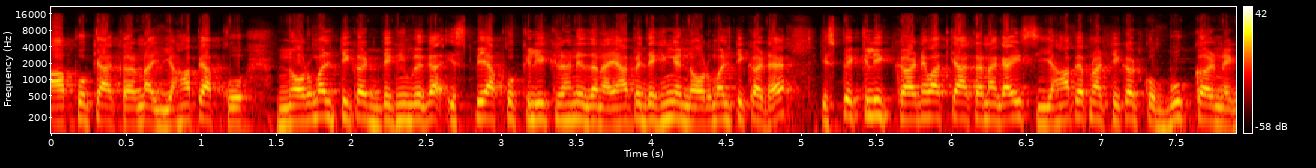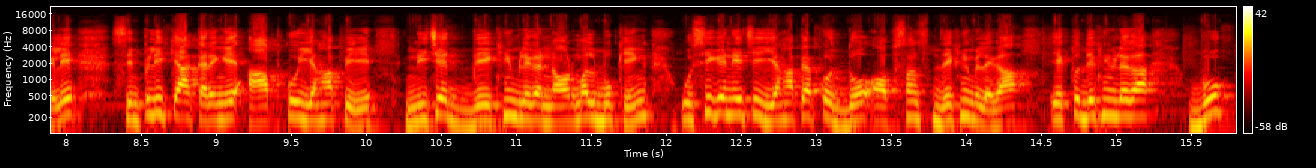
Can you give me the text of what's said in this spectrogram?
आपको क्या करना यहाँ पे आपको नॉर्मल टिकट देखने मिलेगा इस पर आपको क्लिक रहने देना यहाँ पे देखेंगे नॉर्मल टिकट है इस पर क्लिक करने बाद क्या करना गाइस यहाँ पे अपना टिकट को बुक करने के लिए सिंपली क्या करेंगे आपको यहाँ पे नीचे देखने मिलेगा नॉर्मल बुकिंग उसी के नीचे यहाँ पे आपको दो ऑप्शन देखने मिलेगा एक तो देखने मिलेगा बुक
